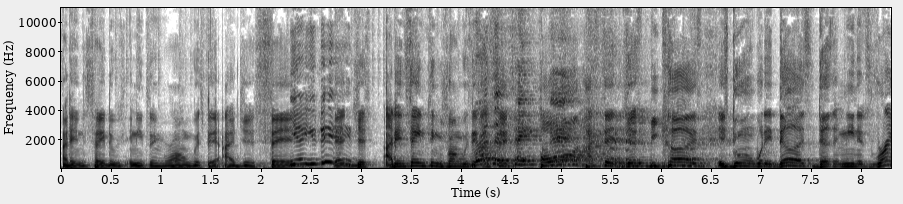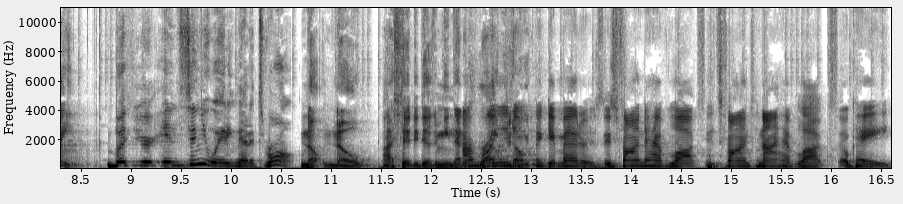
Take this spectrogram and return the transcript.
I didn't say there was anything wrong with it. I just said Yeah, you did. That just I didn't say anything's wrong with it. I said hold that. on. I said just because it's doing what it does doesn't mean it's right. But you're insinuating that it's wrong. No, no. I said it doesn't mean that it's I right. really don't because- think it matters. It's fine to have locks. It's fine to not have locks. Okay,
